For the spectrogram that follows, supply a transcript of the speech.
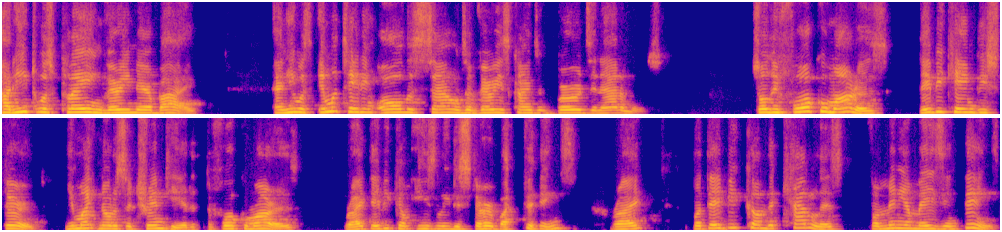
Harit was playing very nearby and he was imitating all the sounds of various kinds of birds and animals. So the four Kumaras, they became disturbed. You might notice a trend here that the four Kumaras, right, they become easily disturbed by things, right? But they become the catalyst for many amazing things.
